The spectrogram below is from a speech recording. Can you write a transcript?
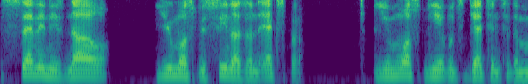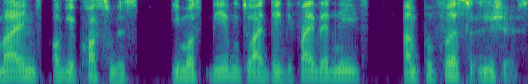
selling is now, you must be seen as an expert. You must be able to get into the minds of your customers. You must be able to identify their needs and prefer solutions.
